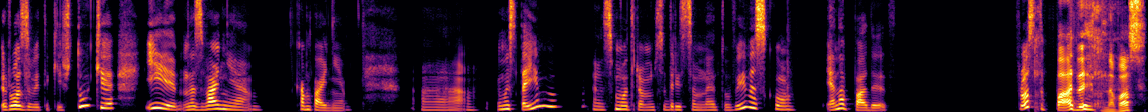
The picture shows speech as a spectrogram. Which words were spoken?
розовые такие штуки и название компании. А, Мы стоим, э, смотрим с Идрисом на эту вывеску, и она падает. Просто падает. На вас?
